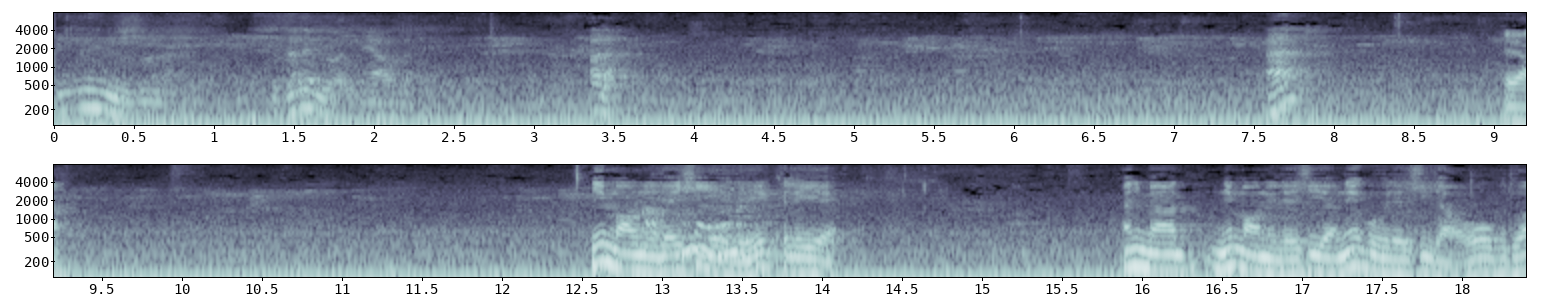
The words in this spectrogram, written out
အင်းလို့ပြောတာဒါနဲ့ပြော နင့်မောင်နေလည်းရှိရလေကလေးရဲ့အဲ့ဒီမှာနင့်မောင်နေလည်းရှိရနင့်ကိုယ်လည်းရှိတာ哦ဘယ်သူက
